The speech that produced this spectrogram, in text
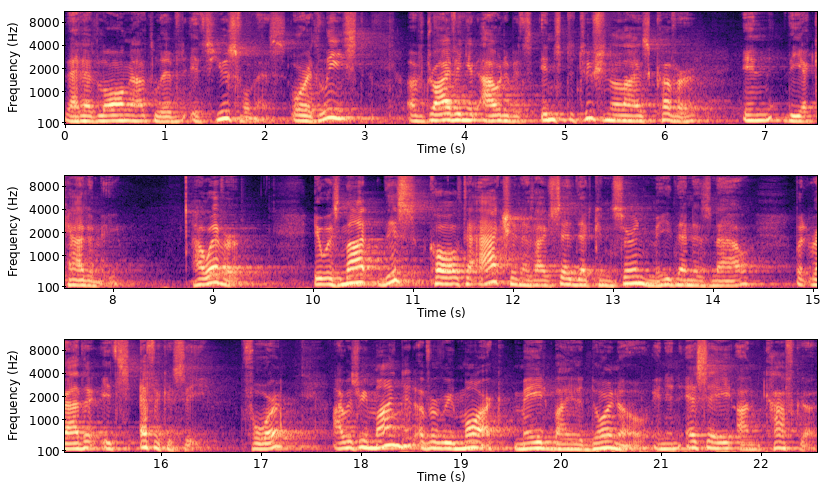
that had long outlived its usefulness, or at least of driving it out of its institutionalized cover in the academy. However, it was not this call to action, as I've said, that concerned me then as now, but rather its efficacy. For I was reminded of a remark made by Adorno in an essay on Kafka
